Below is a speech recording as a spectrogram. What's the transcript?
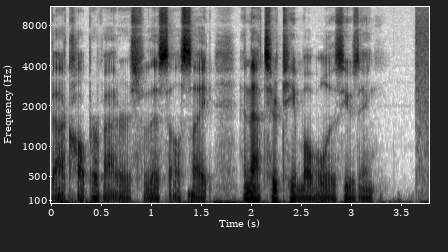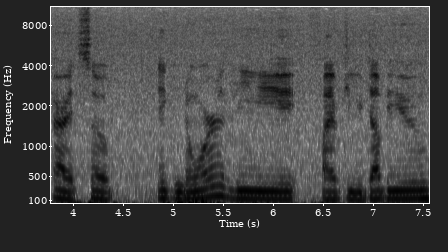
backhaul providers for this cell site, and that's who T-Mobile is using. All right, so ignore the 5GUW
